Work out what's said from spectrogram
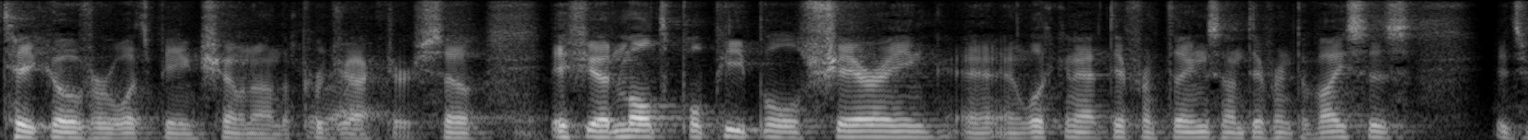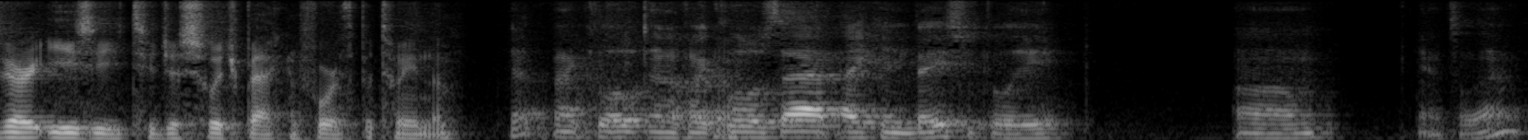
take over what's being shown on the projector. So if you had multiple people sharing and, and looking at different things on different devices, it's very easy to just switch back and forth between them. Yep. I close, and if I close that, I can basically um, cancel that.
